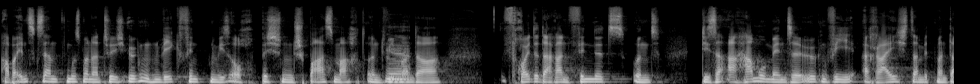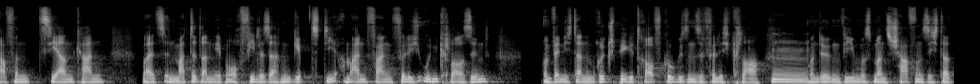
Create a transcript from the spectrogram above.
Aber insgesamt muss man natürlich irgendeinen Weg finden, wie es auch ein bisschen Spaß macht und wie ja. man da Freude daran findet und diese Aha-Momente irgendwie erreicht, damit man davon zehren kann, weil es in Mathe dann eben auch viele Sachen gibt, die am Anfang völlig unklar sind. Und wenn ich dann im Rückspiegel drauf gucke, sind sie völlig klar. Hm. Und irgendwie muss man es schaffen, sich da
